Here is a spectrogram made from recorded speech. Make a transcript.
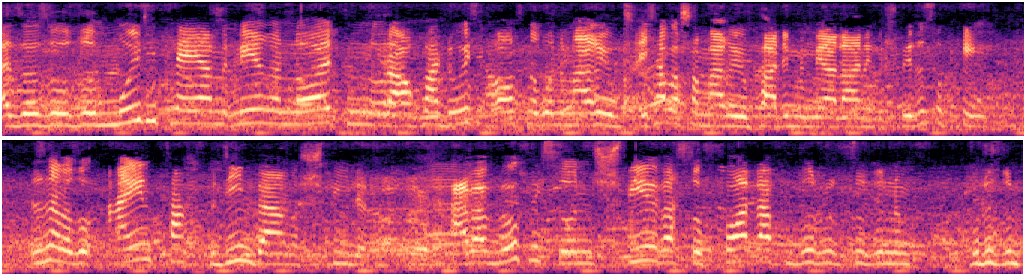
also so, so Multiplayer mit mehreren Leuten oder auch mal durchaus eine Runde Mario. Ich habe auch schon Mario Party mit mir alleine gespielt, das ist okay. Das sind aber so einfach bedienbare Spiele. Aber wirklich so ein Spiel, was sofort läuft, wo du zu so einem, wo du so ein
